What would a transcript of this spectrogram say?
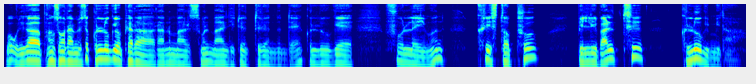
뭐 우리가 방송을 하면서 글루기 오페라라는 말씀을 많이 드렸는데 글룩의 풀네임은 크리스토프 빌리발트 글룩입니다.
